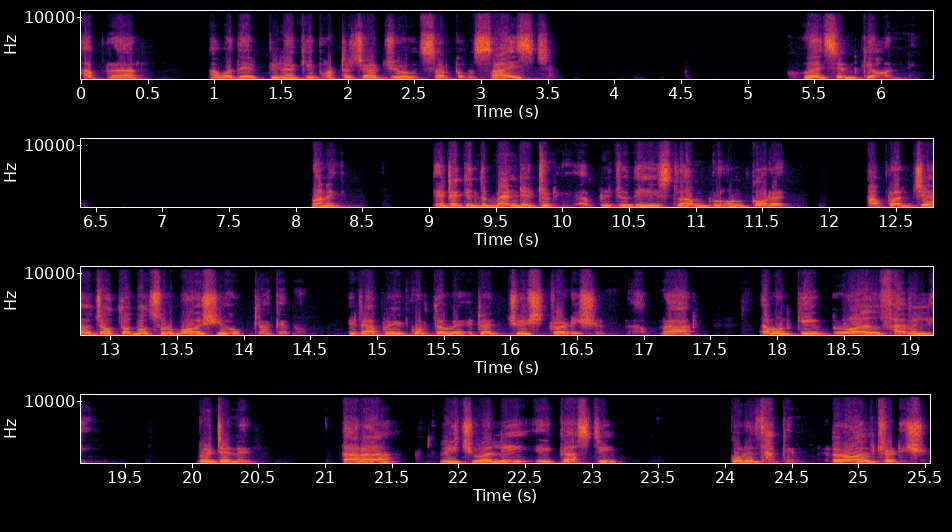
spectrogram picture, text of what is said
আপনার, আমাদের পিনাকি ভট্টাচার্য সার্কাম সাইজড হয়েছেন কি হননি? মানে এটা কিন্তু ম্যান্ডেটরি আপনি যদি ইসলাম গ্রহণ করেন, আপনার যে যত বছর বয়সী হোক না কেন, এটা আপনাকে করতে হবে। এটা জুইস ট্র্যাডিশন আপনার এমনকি রয়্যাল ফ্যামিলি ব্রিটেনের তারা রিচুয়ালি এই কাজটি করে থাকেন। এটা রয়্যাল ট্র্যাডিশন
